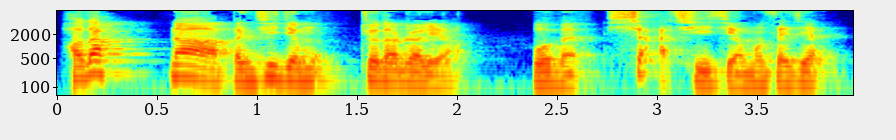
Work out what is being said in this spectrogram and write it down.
好的，那本期节目就到这里了，我们下期节目再见。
